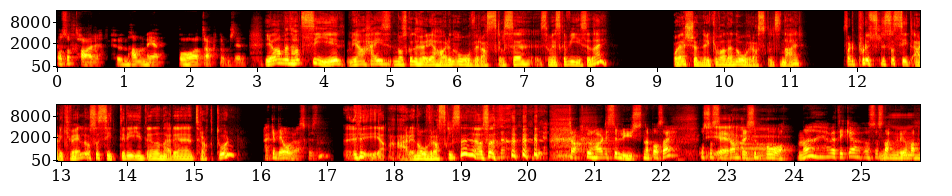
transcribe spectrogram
Og så tar hun han med på traktoren sin. Ja, men han sier ja, hei, nå skal du høre, jeg har en overraskelse som jeg skal vise deg. Og jeg skjønner ikke hva den overraskelsen er. For plutselig så er det kveld, og så sitter de inne i den der eh, traktoren. Er ikke det overraskelsen? Ja, er det en overraskelse? Altså, Traktoren har disse lysene på seg, og så ser han Ja. disse båtene, jeg vet ikke, og så snakker de om at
